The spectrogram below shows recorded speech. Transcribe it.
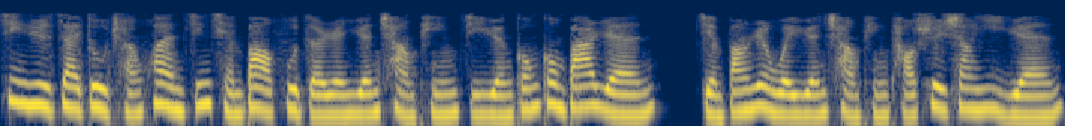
近日再度传唤金钱豹负责人袁敞平及员工共八人，检方认为袁敞平逃税上亿元，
